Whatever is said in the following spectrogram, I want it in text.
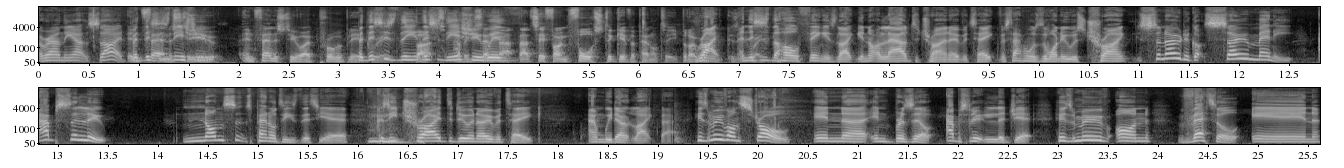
around the outside. In but this is the issue. You, in fairness to you, I probably. But this is the- this is the issue with- that, that's if I'm forced to give a penalty, but I Right, and this is the whole thing: is like you're not allowed to try and overtake. Verstappen was the one who was trying. Tsunoda got so many absolute nonsense penalties this year because he tried to do an overtake, and we don't like that. His move on Stroll in uh, in Brazil, absolutely legit. His move on Vettel in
